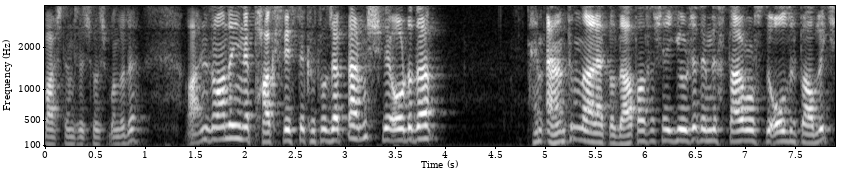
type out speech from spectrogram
başlamışlar çalışmaları. Aynı zamanda yine PAX Fest'e katılacaklarmış ve orada da hem Anthem'la alakalı daha fazla şey göreceğiz hem de Star Wars The Old Republic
